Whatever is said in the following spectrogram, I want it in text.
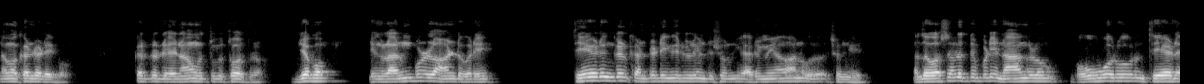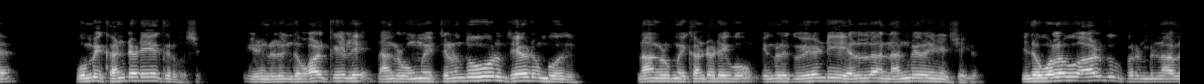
நம்ம கண்டடைவோம். கருத்துடைய நாமத்துக்கு தோற்றுறோம் ஜெபம் எங்கள் அன்புள்ள ஆண்டு வரை தேடுங்கள் கண்டடைவீர்கள் என்று சொல்லி அருமையான ஒரு சொன்னீர். அந்த வசனத்தின்படி நாங்களும் ஒவ்வொருவரும் தேட உண்மை கண்டடைய கிருபசி எங்கள் இந்த வாழ்க்கையிலே நாங்கள் உண்மை தினந்தோறும் தேடும்போது நாங்கள் உண்மை கண்டடைவோம். எங்களுக்கு வேண்டிய எல்லா நன்மைகளையும் செய்யும் இந்த உளவு ஆளுக்கு பிறம்பினால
